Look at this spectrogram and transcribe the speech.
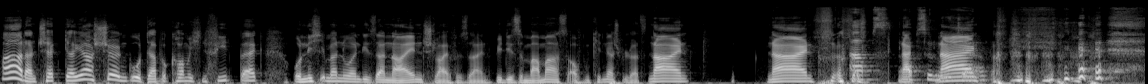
Ah, dann checkt er, ja schön, gut, da bekomme ich ein Feedback und nicht immer nur in dieser Nein-Schleife sein, wie diese Mamas auf dem Kinderspielplatz. Nein, nein, Abs absolut, nein. Ja.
